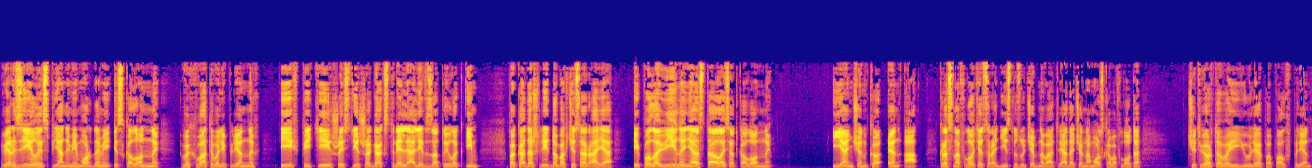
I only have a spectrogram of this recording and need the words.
верзилы с пьяными мордами из колонны выхватывали пленных и в пяти-шести шагах стреляли в затылок им, пока дошли до Бахчисарая, и половины не осталось от колонны. Янченко Н.А., краснофлотец-радист из учебного отряда Черноморского флота – 4 июля попал в плен.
